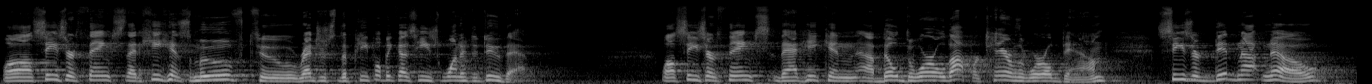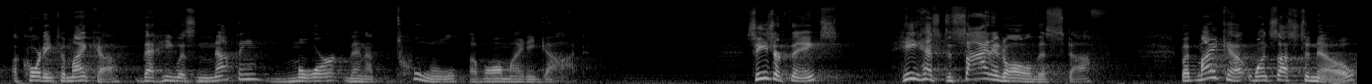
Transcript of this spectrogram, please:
while Caesar thinks that he has moved to register the people because he's wanted to do that, while Caesar thinks that he can uh, build the world up or tear the world down, Caesar did not know, according to Micah, that he was nothing more than a tool of Almighty God. Caesar thinks he has decided all of this stuff, but Micah wants us to know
